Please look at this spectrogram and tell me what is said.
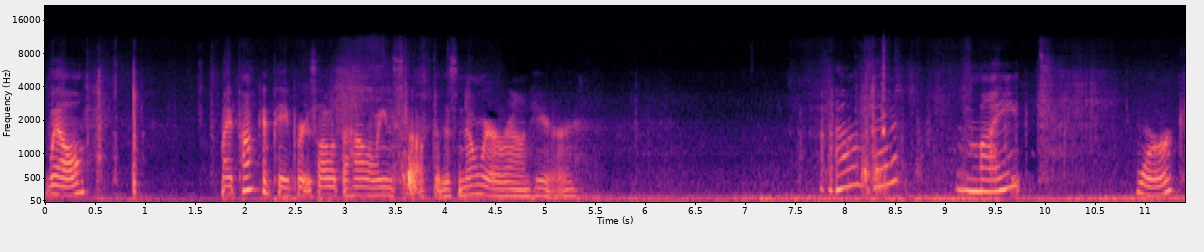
Well, my pumpkin paper is all with the Halloween stuff, but it's nowhere around here. Oh, that might work.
